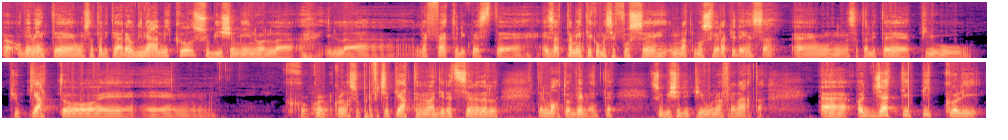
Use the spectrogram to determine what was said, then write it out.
Ovviamente un satellite aerodinamico subisce meno il, il, l'effetto di queste, esattamente come se fosse in un'atmosfera più densa, è un satellite più, più piatto e, e con, con, la superficie piatta nella direzione del, del, moto, ovviamente subisce di più una frenata. Eh, oggetti piccoli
